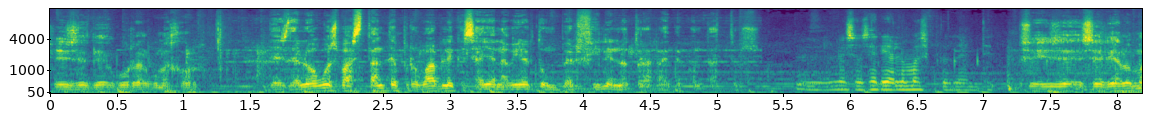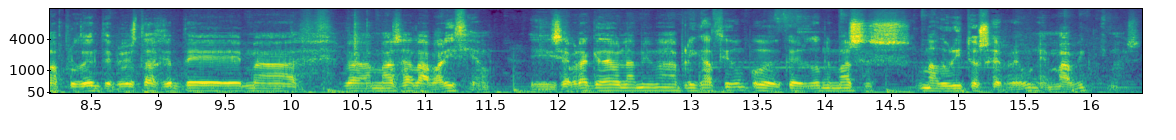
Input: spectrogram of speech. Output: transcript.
Si se te ocurre algo mejor. Desde luego es bastante probable que se hayan abierto un perfil en otra red de contactos. Mm, Eso sería lo más prudente. Sí, se- sería lo más prudente, pero esta gente más, va más a la avaricia. Y se habrá quedado en la misma aplicación, pues que es donde más maduritos se reúnen, más víctimas.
